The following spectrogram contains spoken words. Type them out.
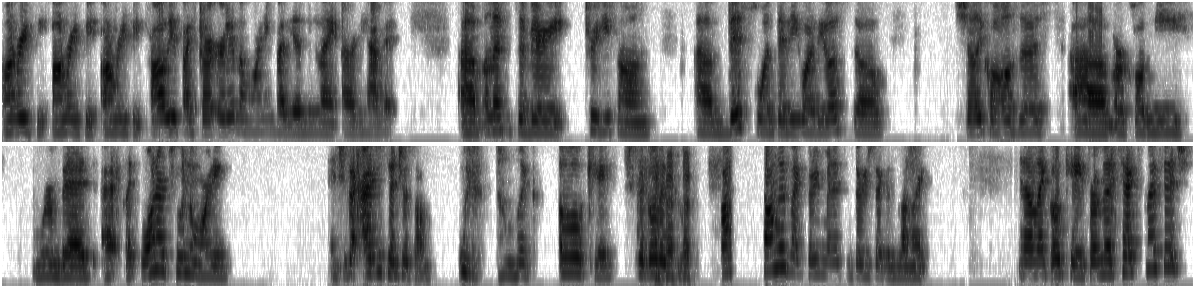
on repeat, on repeat, on repeat. Probably if I start early in the morning, by the end of the night, I already have it. Um, unless it's a very tricky song. Um, this one, Te Digo Adios, though, Shelly calls us um, or called me. We're in bed at like one or two in the morning. And she's like, I just sent you a song. I'm like, oh, okay. She's like, oh, listen. song, song is like three minutes and 30 seconds long, right? And I'm like, okay, from the text message,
